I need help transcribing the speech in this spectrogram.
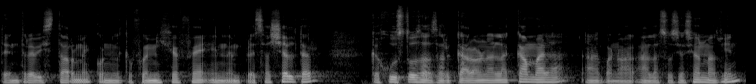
entrevistarme con el que fue mi jefe en la empresa Shelter, que justo se acercaron a la cámara, bueno, a, la asociación más bien,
